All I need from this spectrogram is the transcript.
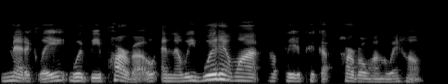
medically would be parvo, and that we wouldn't want puppy to pick up parvo on the way home.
